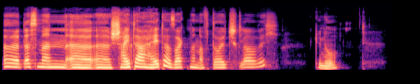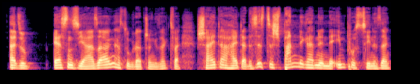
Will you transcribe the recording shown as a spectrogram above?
Äh, dass man äh, äh, Scheiter heiter, sagt man auf Deutsch, glaube ich. Genau. Also erstens Ja sagen, hast du gerade schon gesagt. Zwei, Scheiter heiter. Das ist das Spannende gerade in der Impro-Szene. Sagen,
